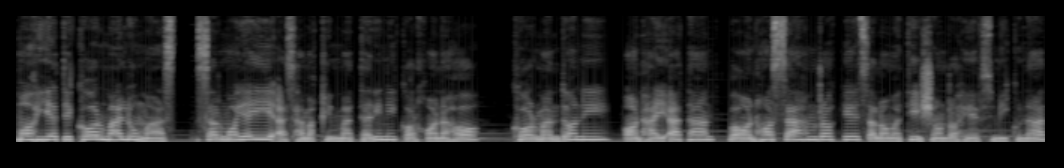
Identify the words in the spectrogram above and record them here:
ماهیت کار معلوم است. سرمایه ای از همه قیمتترین کارخانه ها کارمندان آن هیئتند و آنها سهم را که سلامتیشان را حفظ می کند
